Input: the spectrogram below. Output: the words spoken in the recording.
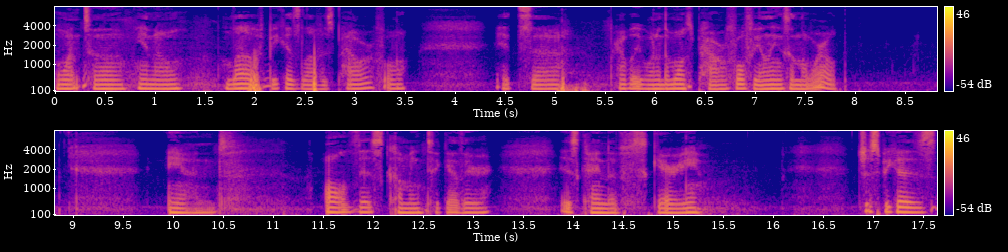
want to, you know, love because love is powerful. It's uh, probably one of the most powerful feelings in the world. And all this coming together is kind of scary. Just because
